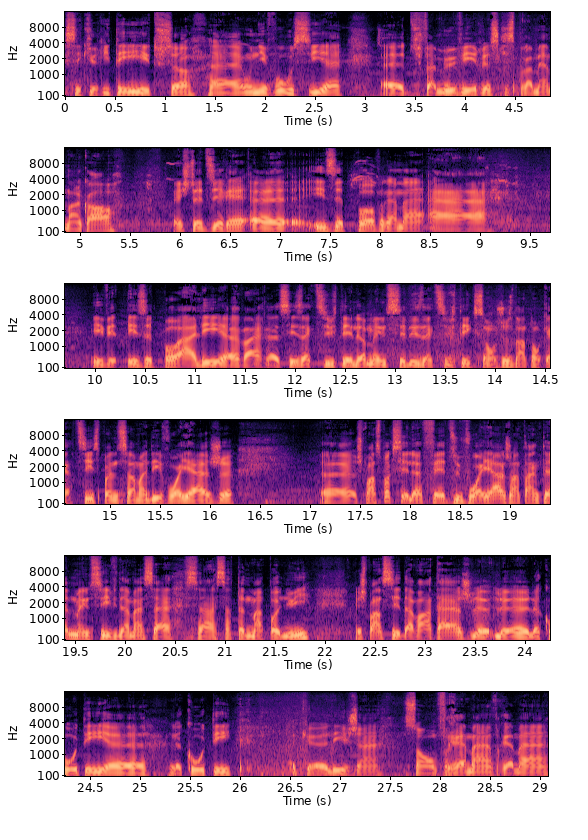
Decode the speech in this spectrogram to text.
sécurité et tout ça, au niveau aussi du fameux virus qui se promène encore, ben, je te dirais, hésite pas vraiment à Hésite pas à aller euh, vers euh, ces activités-là, même si c'est des activités qui sont juste dans ton quartier, c'est pas nécessairement des voyages. Euh, je pense pas que c'est le fait du voyage en tant que tel, même si évidemment ça, ça a certainement pas nuit. Mais je pense que c'est davantage le, côté, que les gens sont vraiment, vraiment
